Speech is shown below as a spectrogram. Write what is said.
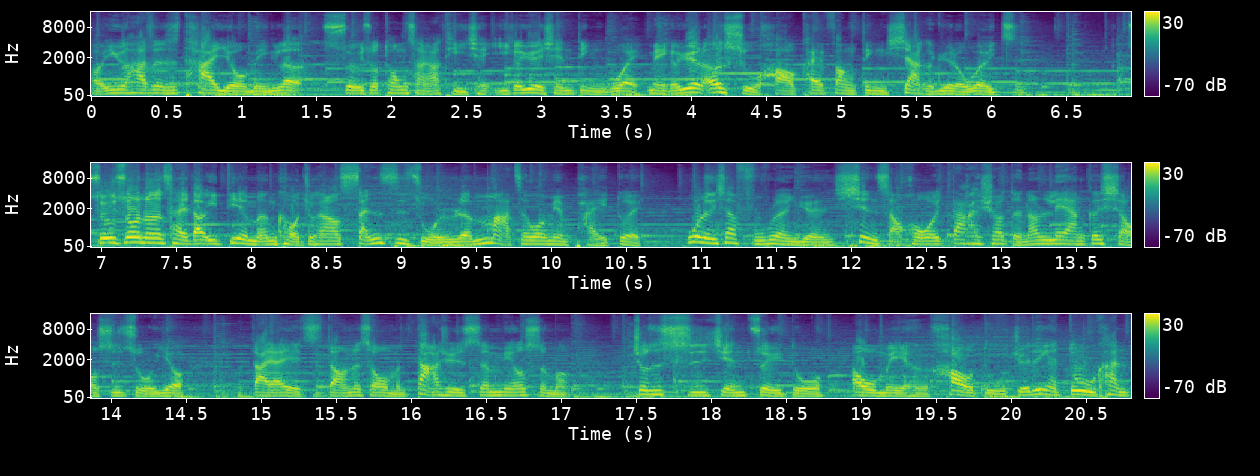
哦，因为它真的是太有名了，所以说通常要提前一个月先定位，每个月的二十五号开放订下个月的位置。所以说呢，才到一店门口就看到三四组人马在外面排队。问了一下服务人员，现场后位大概需要等到两个小时左右。大家也知道，那时候我们大学生没有什么，就是时间最多啊。我们也很好赌，决定也赌赌看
